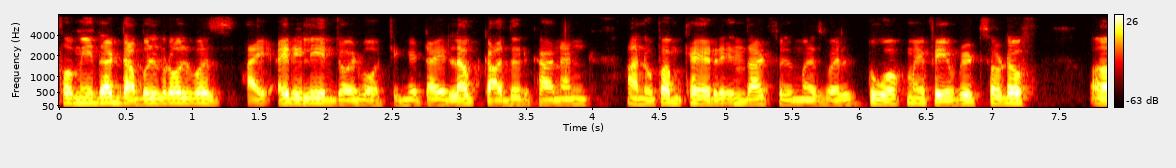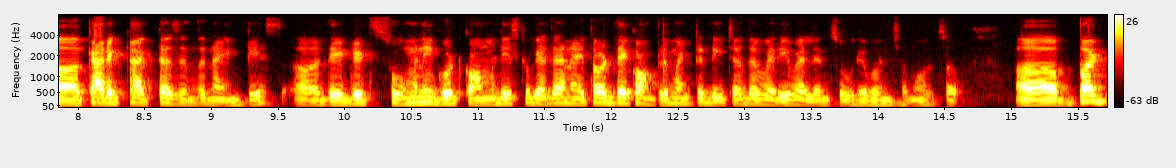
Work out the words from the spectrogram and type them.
for me, that double role was I, I really enjoyed watching it. I loved Kader Khan and Anupam Kher in that film as well. Two of my favorite sort of uh, character actors in the 90s. Uh, they did so many good comedies together, and I thought they complemented each other very well in Sooryavansham also. Uh, but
